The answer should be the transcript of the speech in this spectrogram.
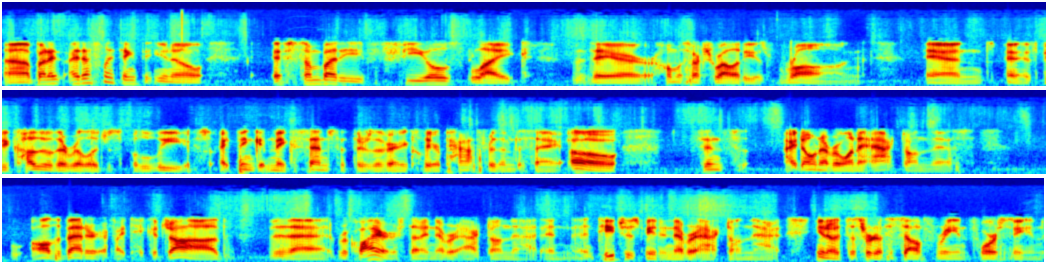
Uh, but I, I definitely think that, you know, if somebody feels like their homosexuality is wrong, and, and it's because of their religious beliefs, I think it makes sense that there's a very clear path for them to say, oh, since I don't ever want to act on this, all the better if I take a job that requires that I never act on that and, and teaches me to never act on that. You know, it's a sort of self reinforcing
